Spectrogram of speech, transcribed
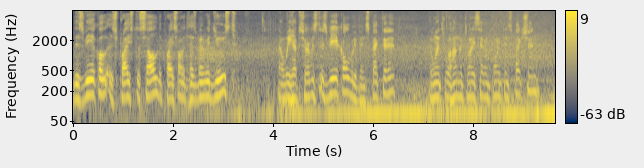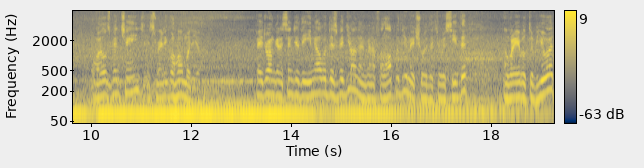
This vehicle is priced to sell. The price on it has been reduced. Now we have serviced this vehicle. We've inspected it. It went through 127 point inspection. Oil's been changed. It's ready to go home with you. Pedro, I'm going to send you the email with this video and I'm going to follow up with you, make sure that you received it and were able to view it.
